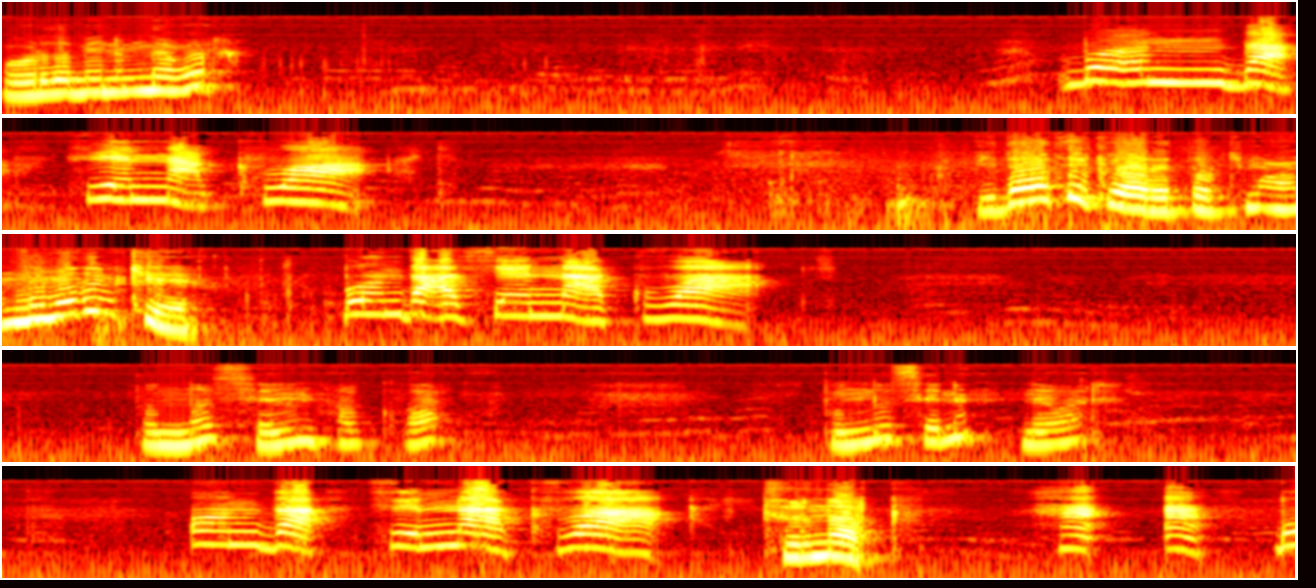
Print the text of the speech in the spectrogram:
Orada benim ne var? Bunda şınak var. Bir daha tekrar et bakayım. Anlamadım ki. Bunda şınak var. Bunda senin hak var mı? Bunda senin ne var? Onda şınak var. Tırnak. Ha, ha. Bu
